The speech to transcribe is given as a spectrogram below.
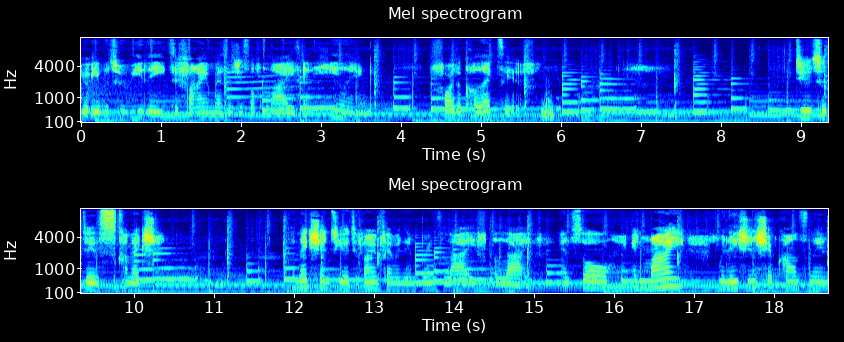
You're able to relay divine messages of light and healing for the collective. Due to this connection, connection to your divine feminine brings life alive. And so, in my relationship counseling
